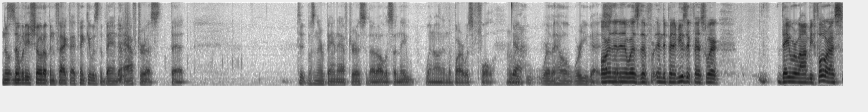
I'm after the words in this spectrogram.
No, So- nobody showed up. In fact, I think it was the band after us that. Did, wasn't there a band after us that all of a sudden they went on and the bar was full? We're Yeah. Like, Where the hell were you guys? Or then Like, there was the Independent Music Fest where they were on before us,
